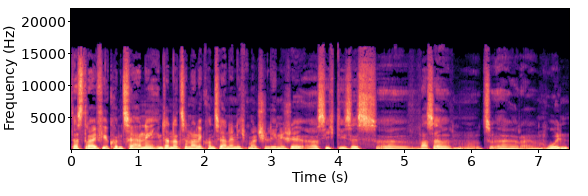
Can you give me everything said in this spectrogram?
dass drei, vier Konzerne, internationale Konzerne, nicht mal chilenische, äh, sich dieses äh, Wasser holen.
